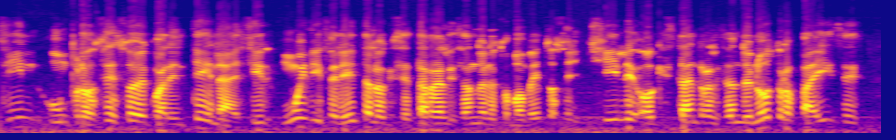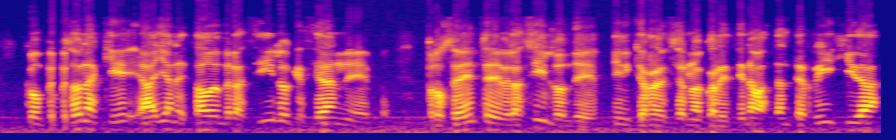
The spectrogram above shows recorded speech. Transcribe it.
sin un proceso de cuarentena, es decir, muy diferente a lo que se está realizando en estos momentos en Chile o que se están realizando en otros países con personas que hayan estado en Brasil o que sean eh, procedentes de Brasil, donde tienen que realizar una cuarentena bastante rígida.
